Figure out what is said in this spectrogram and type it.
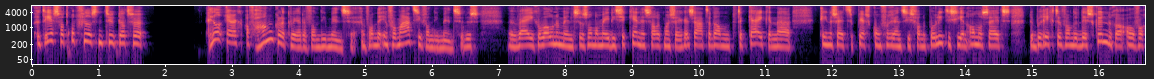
Het eerste wat opviel is natuurlijk dat we heel erg afhankelijk werden van die mensen en van de informatie van die mensen. Dus eh, wij gewone mensen zonder medische kennis, zal ik maar zeggen, zaten dan te kijken naar enerzijds de persconferenties van de politici en anderzijds de berichten van de deskundigen over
